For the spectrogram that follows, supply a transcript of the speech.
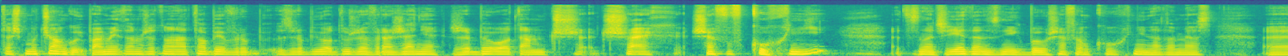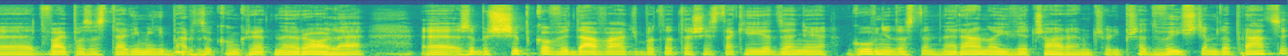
taśmociągu i pamiętam, że to na tobie zrobiło duże wrażenie, że było tam trze trzech szefów kuchni, to znaczy jeden z nich był szefem kuchni, natomiast e, dwaj pozostali mieli bardzo konkretne role, e, żeby szybko wydawać, bo to też jest takie jedzenie głównie dostępne rano i wieczorem, czyli przed wyjściem do pracy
